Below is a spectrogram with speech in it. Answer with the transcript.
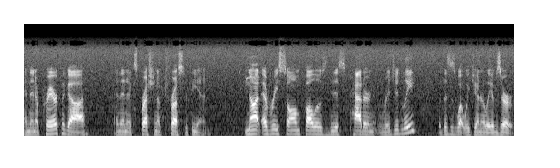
and then a prayer to God, and then an expression of trust at the end. Not every psalm follows this pattern rigidly, but this is what we generally observe.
